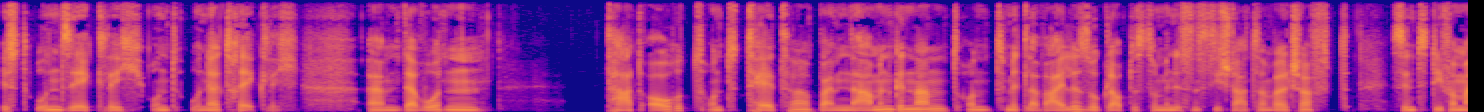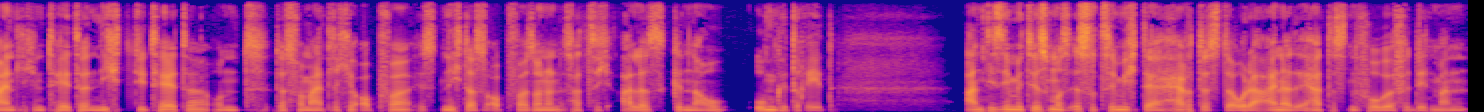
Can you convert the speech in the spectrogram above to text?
ist unsäglich und unerträglich. Ähm, da wurden Tatort und Täter beim Namen genannt und mittlerweile, so glaubt es zumindest die Staatsanwaltschaft, sind die vermeintlichen Täter nicht die Täter und das vermeintliche Opfer ist nicht das Opfer, sondern es hat sich alles genau umgedreht. Antisemitismus ist so ziemlich der härteste oder einer der härtesten Vorwürfe, den man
